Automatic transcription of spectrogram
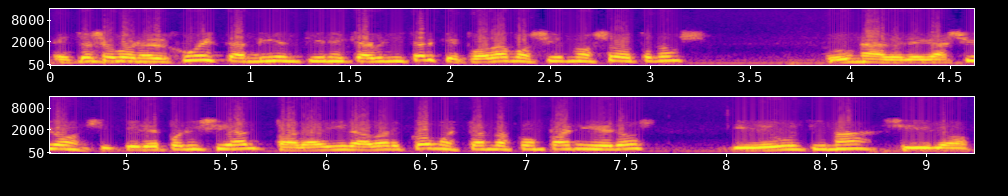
Entonces, bueno, el juez también tiene que habilitar que podamos ir nosotros, una delegación, si quiere policial, para ir a ver cómo están los compañeros y de última, si los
